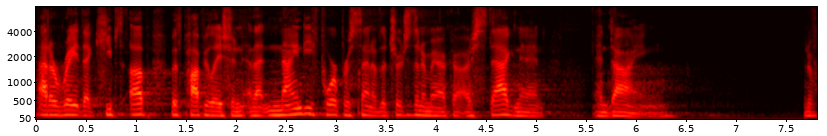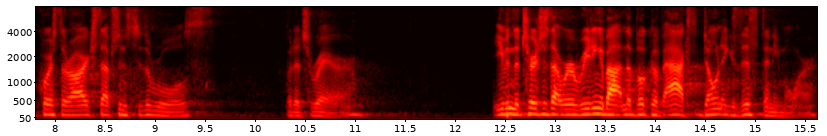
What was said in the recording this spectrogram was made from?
at a rate that keeps up with population, and that 94% of the churches in America are stagnant and dying. And of course, there are exceptions to the rules, but it's rare. Even the churches that we're reading about in the book of Acts don't exist anymore.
